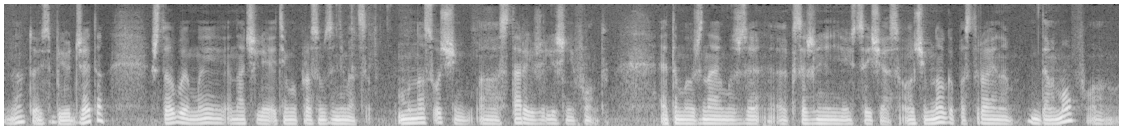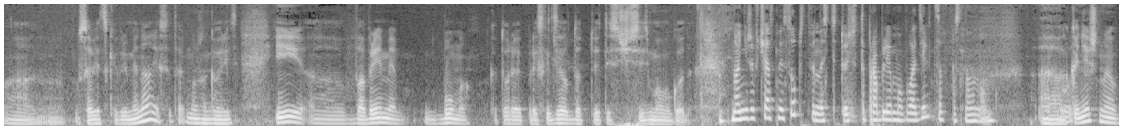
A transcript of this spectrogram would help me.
да, то есть бюджета, чтобы мы начали этим вопросом заниматься. У нас очень э, старый жилищный фонд. Это мы уже знаем уже, э, к сожалению, сейчас. Очень много построено домов э, в советские времена, если так можно говорить, и э, во время бума которое происходило до 2007 года. Но они же в частной собственности, то есть это проблема владельцев в основном? Конечно,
